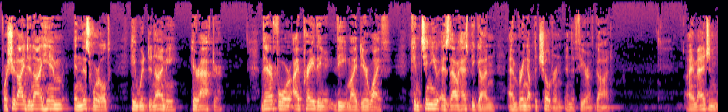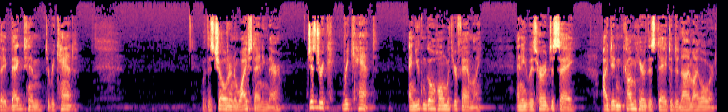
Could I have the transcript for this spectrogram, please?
For should I deny him in this world, he would deny me hereafter. Therefore, I pray thee, thee, my dear wife, continue as thou hast begun, and bring up the children in the fear of God. I imagine they begged him to recant with his children and wife standing there. Just rec- recant, and you can go home with your family. And he was heard to say, I didn't come here this day to deny my Lord.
